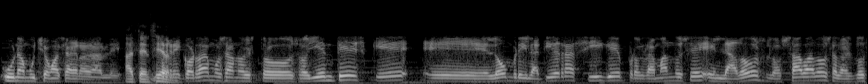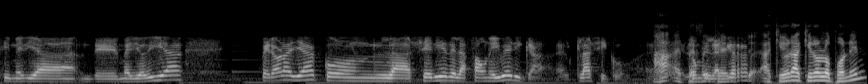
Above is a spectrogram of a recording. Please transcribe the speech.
una mucho más agradable. Atención. Recordamos a nuestros oyentes que eh, El Hombre y la Tierra sigue programándose en la 2 los sábados a las doce y media del mediodía, pero ahora ya con la serie de la fauna ibérica, el clásico. Ah, El Hombre y la espérate, Tierra, ¿a qué hora, a qué hora lo ponen?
